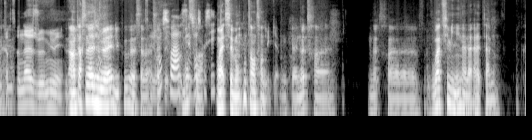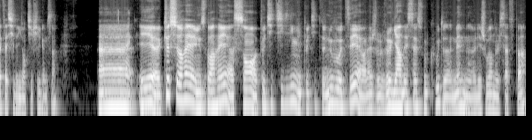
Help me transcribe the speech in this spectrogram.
un personnage muet. un personnage muet, du coup, euh, ça va. Bonsoir, c'est bon Bonsoir. ce coup-ci Ouais, c'est bon, on t'a entendu. Donc, euh, notre, euh, notre euh, voix féminine à la, à la table. Très facile à identifier comme ça. Euh, Ouais. Et euh, que serait une soirée sans petit teasing, une petite nouveauté? Alors là, je veux garder ça sous le coude, même les joueurs ne le savent pas.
